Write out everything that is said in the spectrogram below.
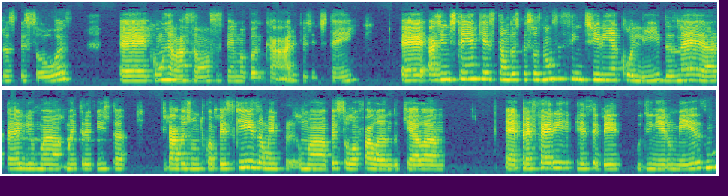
das pessoas é, com relação ao sistema bancário que a gente tem. É, a gente tem a questão das pessoas não se sentirem acolhidas, né? Até ali uma, uma entrevista que estava junto com a pesquisa, uma, uma pessoa falando que ela é, prefere receber o dinheiro mesmo,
